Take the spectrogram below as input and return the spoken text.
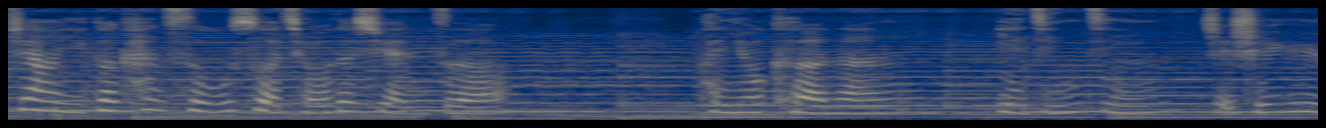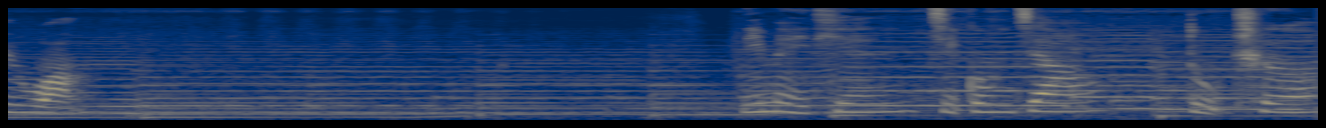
这样一个看似无所求的选择，很有可能也仅仅只是欲望。你每天挤公交、堵车，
